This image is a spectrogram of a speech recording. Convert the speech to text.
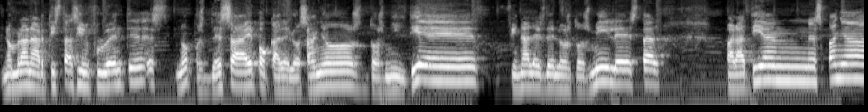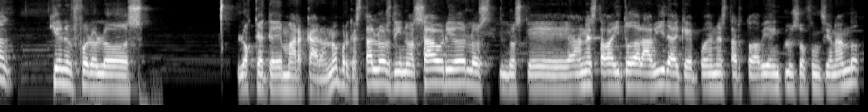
nombran artistas influentes ¿no? pues de esa época, de los años 2010, finales de los 2000, tal. Para ti en España, ¿quiénes fueron los, los que te marcaron? ¿no? Porque están los dinosaurios, los, los que han estado ahí toda la vida y que pueden estar todavía incluso funcionando.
